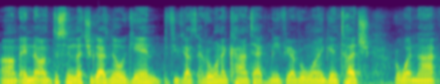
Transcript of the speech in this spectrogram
Um, and uh, just to let you guys know again, if you guys ever want to contact me, if you ever want to get in touch or whatnot,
